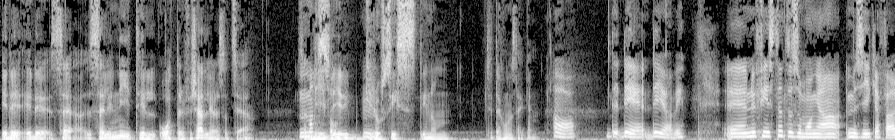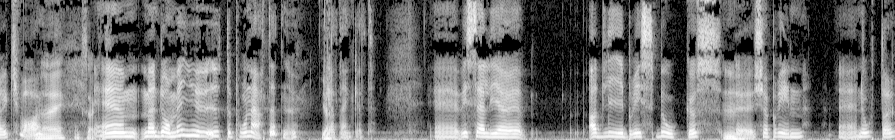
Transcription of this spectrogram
är det, är det, sä- säljer ni till återförsäljare så att säga? Så att Massor. ni blir Mm. grossist inom citationstecken? Ja, det, det, det gör vi. Eh, nu finns det inte så många musikaffärer kvar. Nej, exakt. Ehm, men de är ju ute på nätet nu, Ja. helt enkelt. Eh, vi säljer Adlibris, Bokus, Mm. eh, köper in eh, noter.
